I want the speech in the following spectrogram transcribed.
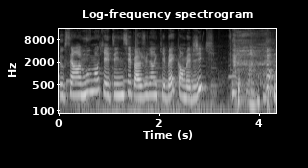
Donc c'est un mouvement qui a été initié par Julien Québec en Belgique.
